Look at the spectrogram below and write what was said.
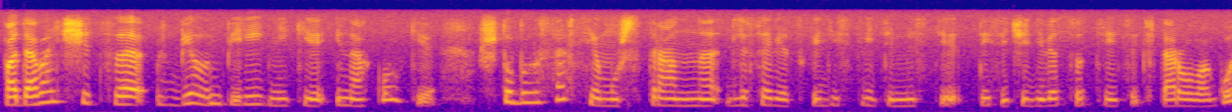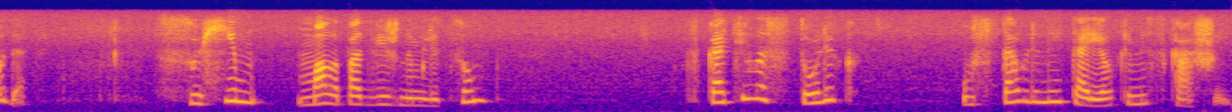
Подавальщица в белом переднике и наколке, что было совсем уж странно для советской действительности 1932 года, с сухим малоподвижным лицом вкатила столик, уставленный тарелками с кашей.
